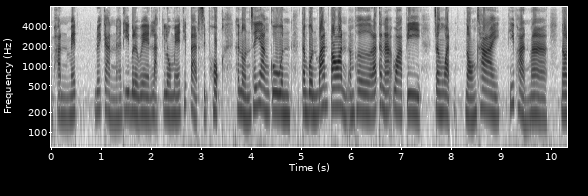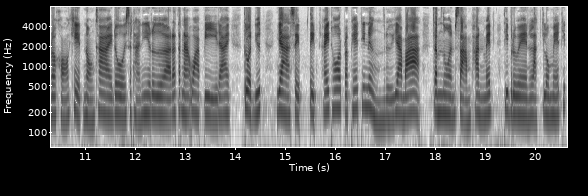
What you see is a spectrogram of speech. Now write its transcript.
3,000 เม็ด ด้วยกันนะที่บริเวณหลักกิโลเมตรที่ 86 ถนนชยางกูลตำบลบ้านต้อนอำเภอรัตนวาปี จังหวัดหนองคายที่ผ่านมานรขอเขตหนองคายโดยสถานีเรือรัตนวาปีได้ตรวจยึดยาเสพติดให้โทษประเภทที่ 1 หรือยาบ้าจำนวน 3,000 เม็ดที่บริเวณหลักกิโลเมตรที่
